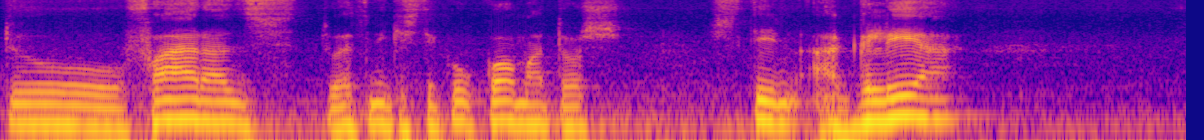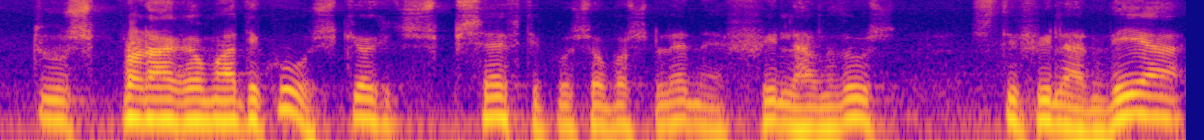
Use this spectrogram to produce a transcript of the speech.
του Φάραντζ, του Εθνικιστικού Κόμματος στην Αγγλία, τους πραγματικούς και όχι τους ψεύτικους όπως λένε Φιλανδούς στη Φιλανδία,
